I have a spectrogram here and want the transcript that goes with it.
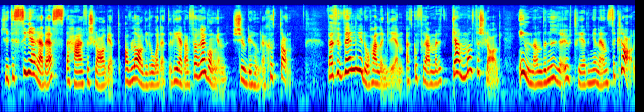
Kritiserades det här förslaget av lagrådet redan förra gången, 2017. Varför väljer då Hallengren att gå fram med ett gammalt förslag innan den nya utredningen ens är klar?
